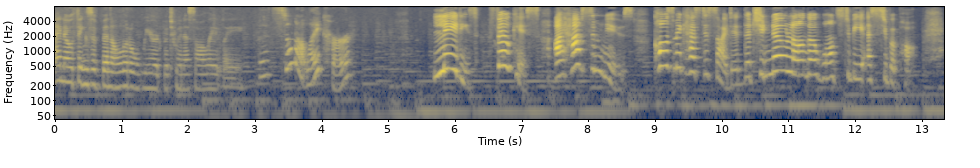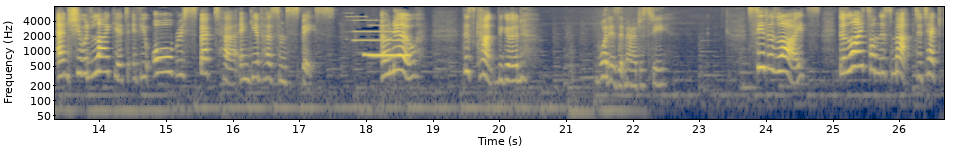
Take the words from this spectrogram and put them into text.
I know things have been a little weird between us all lately. But it's still not like her. Ladies, focus! I have some news. Cosmic has decided that she no longer wants to be a super pop, and she would like it if you all respect her and give her some space. Oh no, this can't be good. What is it, Majesty? See the lights? The lights on this map detect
